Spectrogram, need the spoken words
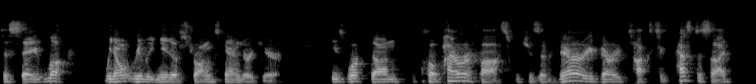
to say, look, we don't really need a strong standard here. He's worked on chlorpyrifos, which is a very, very toxic pesticide,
